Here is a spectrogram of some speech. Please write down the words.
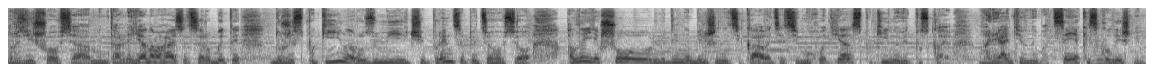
розійшовся ментально. Я намагаюся це робити дуже спокійно, розуміючи принципи цього всього. Але якщо людина більше не цікавиться цим уход, я спокійно відпускаю. Варіантів нема. Це як і з колишніми.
